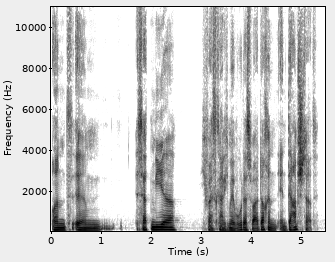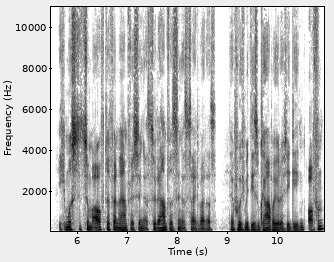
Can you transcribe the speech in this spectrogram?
Und ähm, es hat mir, ich weiß gar nicht mehr, wo das war, doch in, in Darmstadt. Ich musste zum Auftritt von den Humphrey Singers, zu der Humphrey Singers Zeit war das. Da fuhr ich mit diesem Cabrio durch die Gegend offen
